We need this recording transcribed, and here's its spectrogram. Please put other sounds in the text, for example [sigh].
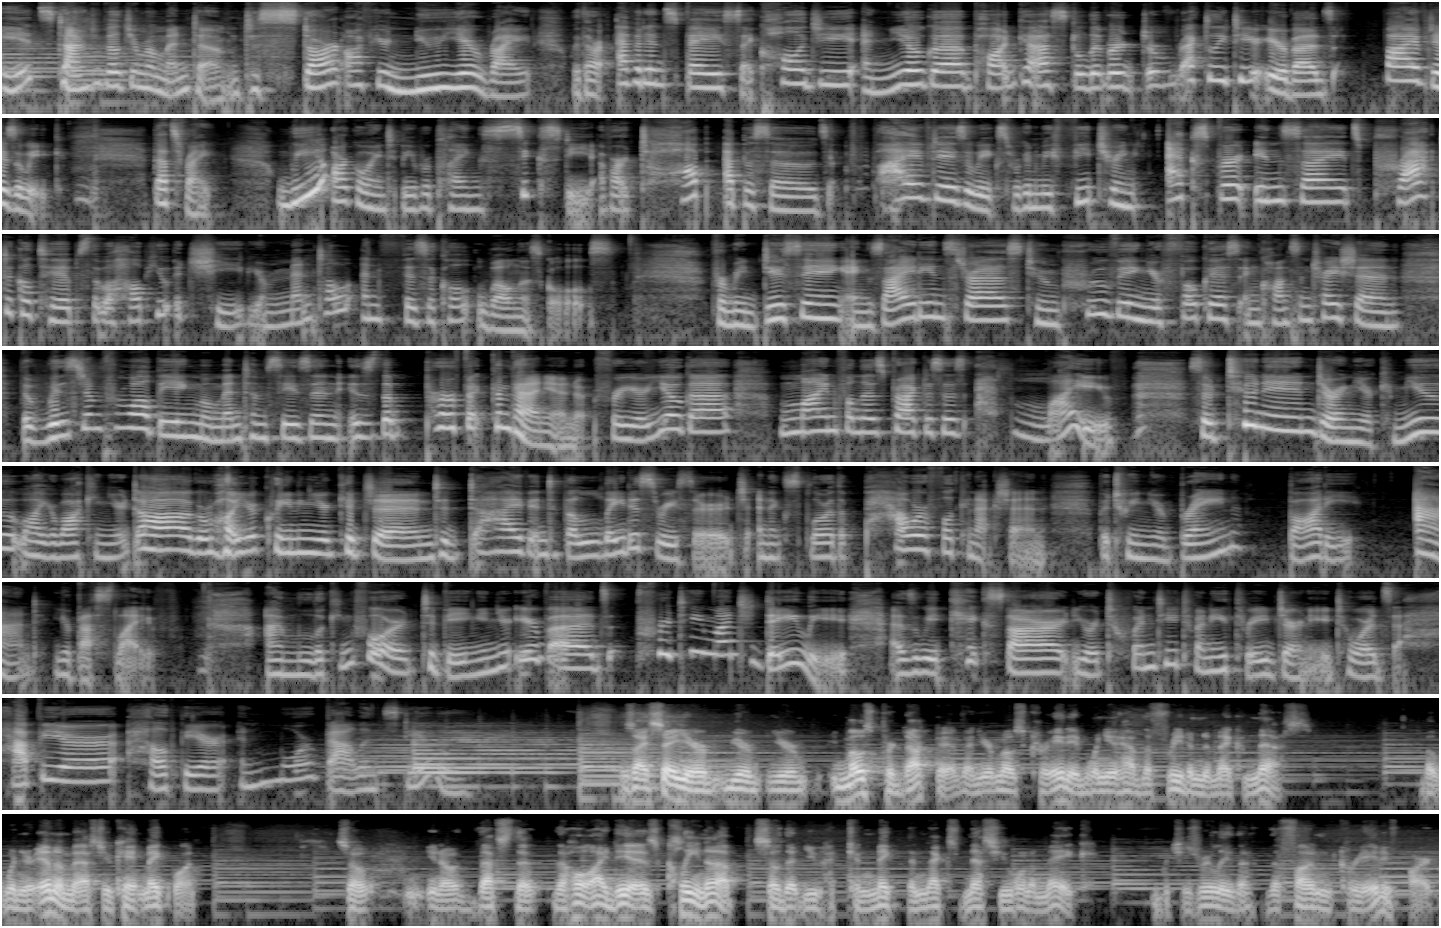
It's time to build your momentum to start off your new year right with our evidence based psychology and yoga podcast delivered directly to your earbuds five days a week. That's right. We are going to be replaying 60 of our top episodes five days a week. So, we're going to be featuring expert insights, practical tips that will help you achieve your mental and physical wellness goals. From reducing anxiety and stress to improving your focus and concentration, the Wisdom for Wellbeing Momentum Season is the perfect companion for your yoga, mindfulness practices, and life. So tune in during your commute, while you're walking your dog, or while you're cleaning your kitchen to dive into the latest research and explore the powerful connection between your brain, body, and your best life. I'm looking forward to being in your earbuds pretty much daily as we kickstart your 2023 journey towards a happier, healthier, and more balanced you. As I say, you're you're you're most productive and you're most creative when you have the freedom to make a mess. But when you're in a mess, you can't make one. So, you know, that's the the whole idea is clean up so that you can make the next mess you want to make which is really the, the fun, creative part.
